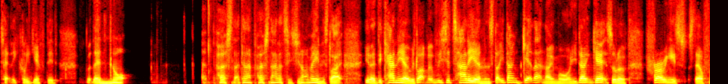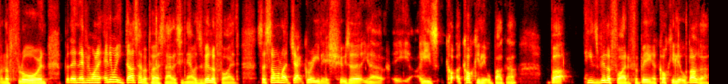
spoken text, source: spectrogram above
technically gifted, but they're not person I don't have personalities. You know what I mean? It's like you know, Di Canio is like he's Italian and stuff. You don't get that no more, and you don't get sort of throwing his stuff on the floor. And but then everyone, anyone who does have a personality now is vilified. So someone like Jack Grealish, who's a you know, he, he's a cocky little bugger, but he's vilified for being a cocky little bugger.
